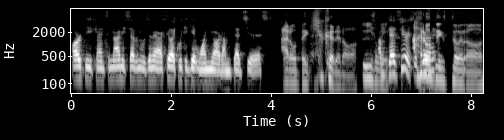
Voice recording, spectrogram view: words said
our defense, and 97 was in there, I feel like we could get one yard. I'm dead serious. I don't think you could at all. Easily. I'm dead serious. If I don't think so at all.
